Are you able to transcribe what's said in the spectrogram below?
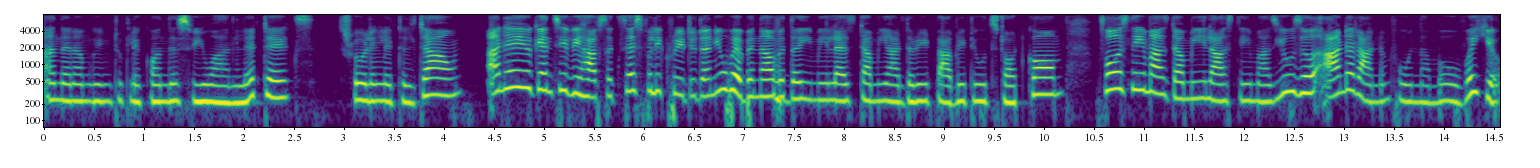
and then I'm going to click on this view analytics, scrolling little down. And here you can see we have successfully created a new webinar with the email as dummy at the rate first name as dummy, last name as user, and a random phone number over here.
